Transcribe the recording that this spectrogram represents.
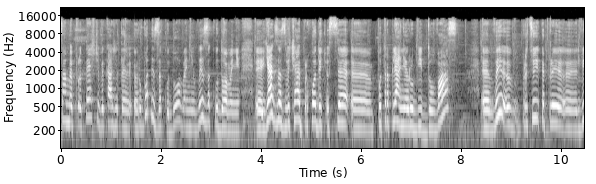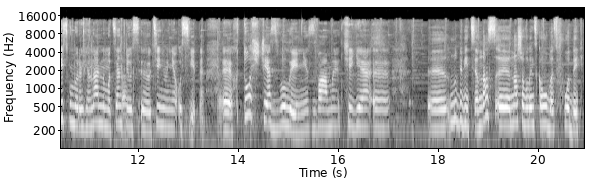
саме про те, що ви кажете, роботи закодовані, ви закодовані. Е, Як зазвичай проходить ось це е, потрапляння робіт до вас? Е, Ви е, працюєте при е, Львівському регіональному центрі ос- е, оцінювання освіти. Е, Хто ще з Волині з вами? Чи є е, Ну, дивіться, в нас е, наша Волинська область входить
